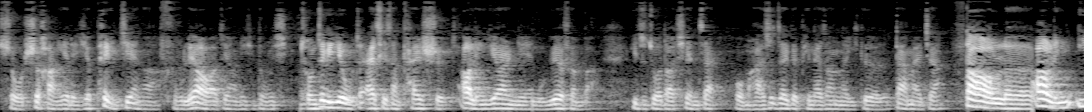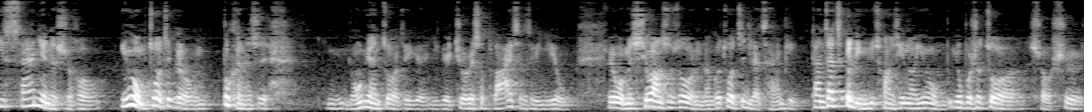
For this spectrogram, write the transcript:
首饰行业的一些配件啊、辅料啊这样的一些东西，从这个业务在 IC 上开始，二零一二年五月份吧，一直做到现在，我们还是这个平台上的一个大卖家。到了二零一三年的时候，因为我们做这个，我们不可能是 永远做这个一个 jewelry supplies 的这个业务，所以我们希望是说我们能够做自己的产品。但在这个领域创新呢，因为我们又不是做首饰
